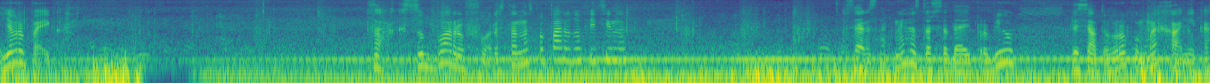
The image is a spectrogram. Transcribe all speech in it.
Європейка. Так, Subaru Forester у нас попереду офіційно. Сервісна книга 169 пробігу 10-го року механіка.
